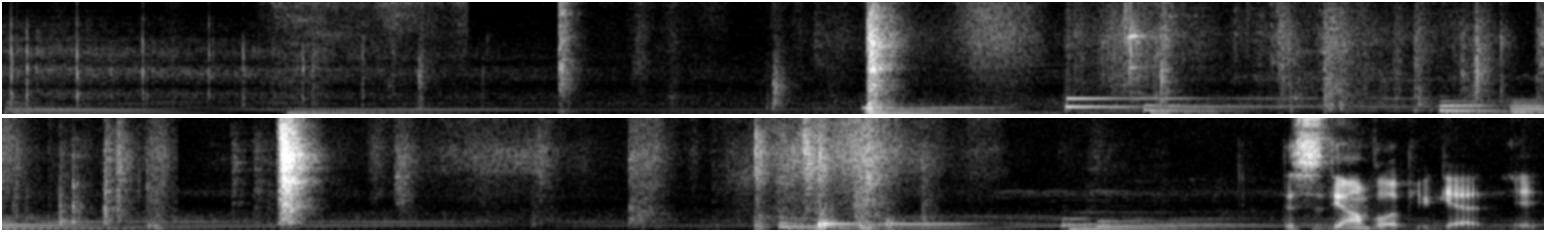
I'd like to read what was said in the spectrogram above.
This is the envelope you get. It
